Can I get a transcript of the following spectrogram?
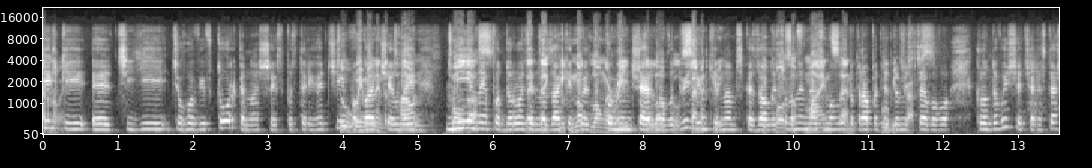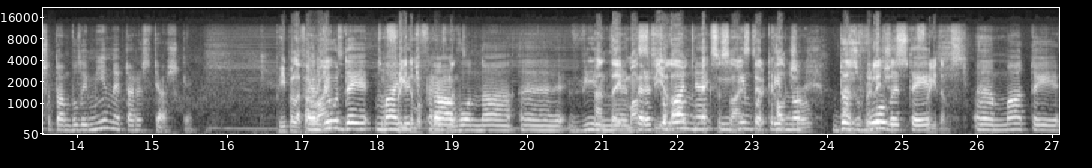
Тільки е, цієї цього вівторка наші спостерігачі побачили міни по дорозі на захід від local Дві жінки нам сказали, що вони не змогли потрапити до місцевого кладовища через те, що там були міни та розтяжки. Люди мають право на е, вільне пересування, і їм потрібно дозволити е, мати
